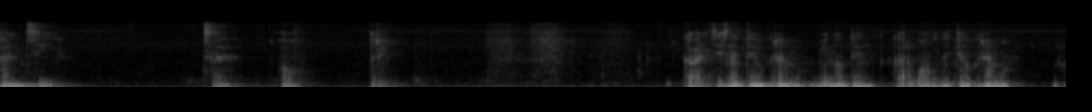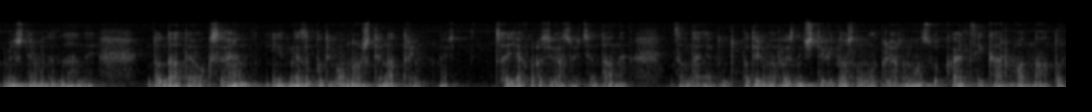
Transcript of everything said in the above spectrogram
Кальцій СО3. Кальцій знайти окремо, він один, карбон знайти окремо, між ними додати, додати оксиген і не забути помножити на 3. Це як розв'язується дане завдання. Тут потрібно визначити відносну молекулярну масу кальцій карбонату.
